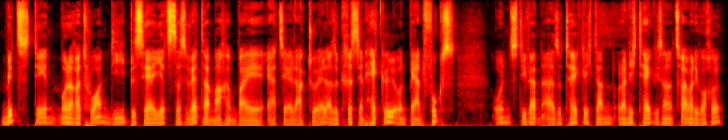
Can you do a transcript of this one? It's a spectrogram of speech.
mit den Moderatoren, die bisher jetzt das Wetter machen bei RTL aktuell, also Christian Heckel und Bernd Fuchs. Und die werden also täglich dann, oder nicht täglich, sondern zweimal die Woche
